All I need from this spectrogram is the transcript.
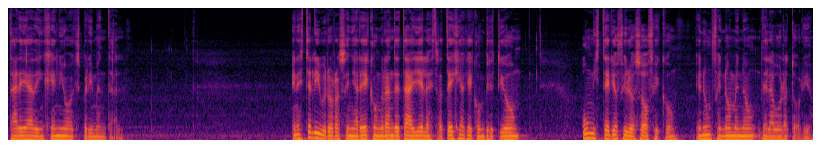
tarea de ingenio experimental. En este libro reseñaré con gran detalle la estrategia que convirtió un misterio filosófico en un fenómeno de laboratorio.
